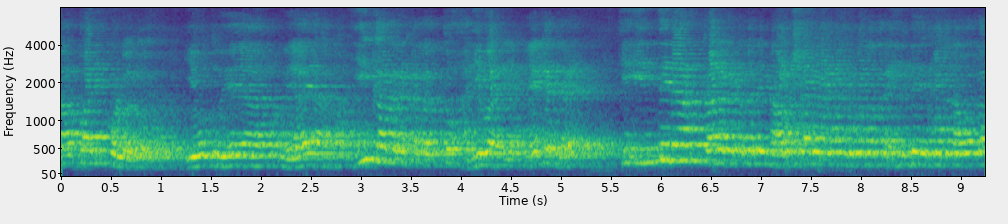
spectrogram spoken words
ಕಾಪಾಡಿಕೊಳ್ಳಲು ಈ ಒಂದು ವ್ಯಾಯಾಮ ವ್ಯಾಯಾಮ ಈ ಕಾಲಘಟ್ಟದಂತೂ ಅನಿವಾರ್ಯ. ಇಂದಿನ ಕಾಲಘಟ್ಟದಲ್ಲಿ ನಾವು ಇರ್ಬೋದಾದ್ರೆ ಹಿಂದೆ ಇರ್ಬೋದು ನಾವೆಲ್ಲ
